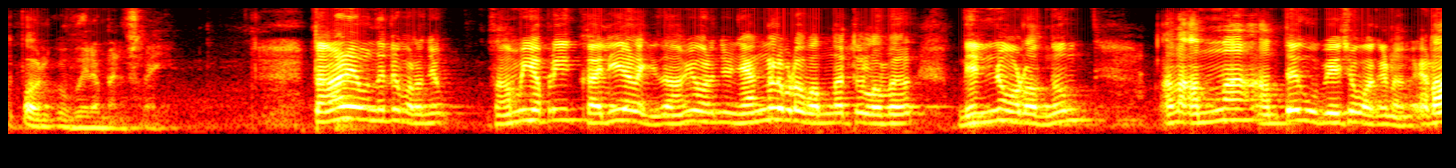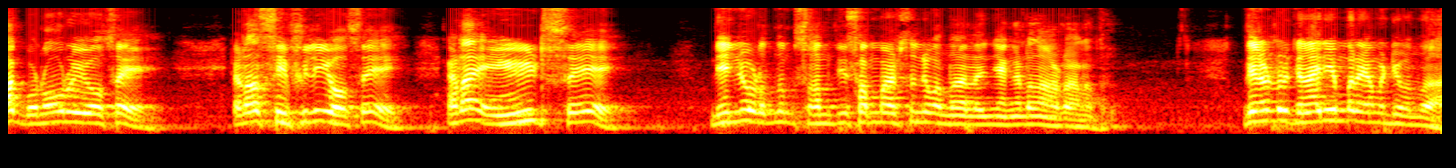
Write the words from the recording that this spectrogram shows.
അപ്പോൾ അവർക്ക് വിവരം മനസ്സിലായി. താഴെ വന്നിട്ട് പറഞ്ഞു സ്വാമി അപ്പോൾ ഈ കലിയിളക്കി സ്വാമി പറഞ്ഞു ഞങ്ങളിവിടെ വന്നിട്ടുള്ളത് നിന്നോടൊന്നും അത് അന്ന് അദ്ദേഹം ഉപയോഗിച്ച വാക്കാണ്. എടാ ഗുണോറിയോസേ എടാ സിഫിലിയോസേ എടാ എയ്ഡ്സേ നിന്നോടൊന്നും സന്ധി സംഭാഷണത്തിന് വന്നതല്ല ഞങ്ങളുടെ നാടാണത്. ഇതിനോടൊരു കാര്യം പറയാൻ വേണ്ടി വന്നതാ.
